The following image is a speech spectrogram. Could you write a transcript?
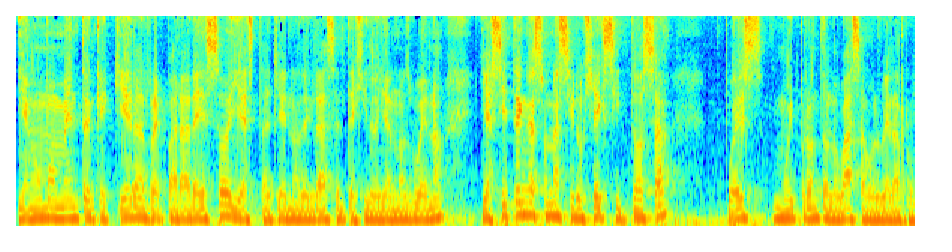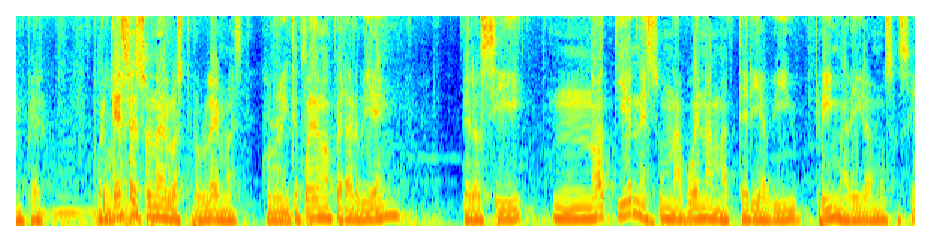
y en un momento en que quieras reparar eso ya está lleno de grasa, el tejido ya no es bueno. Y así tengas una cirugía exitosa, pues muy pronto lo vas a volver a romper. Porque eso es uno de los problemas. Te pueden operar bien, pero si no tienes una buena materia prima, digamos así,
